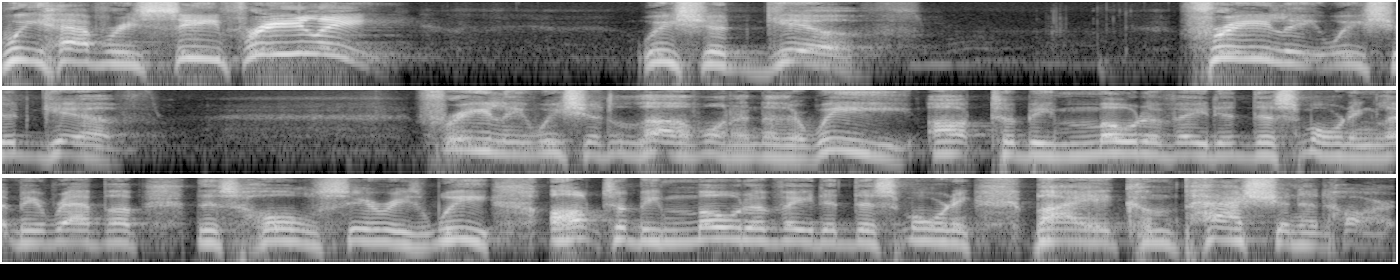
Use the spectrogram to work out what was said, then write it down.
We have received freely. We should give. Freely we should give freely we should love one another. We ought to be motivated this morning. Let me wrap up this whole series. We ought to be motivated this morning by a compassionate heart.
